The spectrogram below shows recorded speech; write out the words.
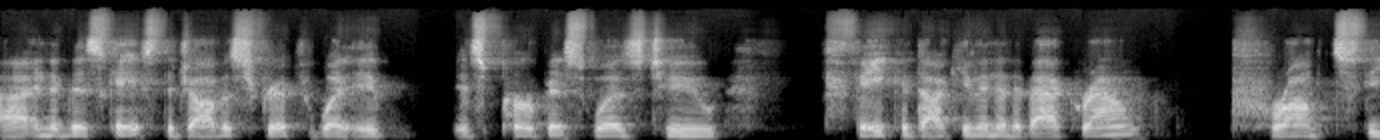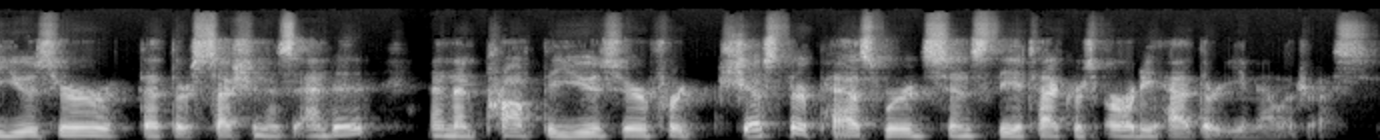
Uh, and in this case, the JavaScript, what it, its purpose was to fake a document in the background, prompt the user that their session has ended, and then prompt the user for just their password since the attackers already had their email address.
